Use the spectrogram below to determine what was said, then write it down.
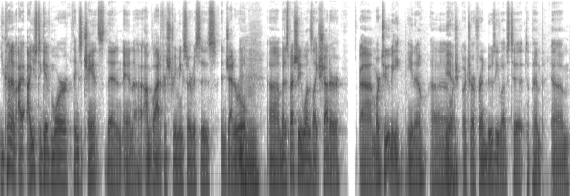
you kind of, I, I used to give more things a chance than, and uh, I'm glad for streaming services in general, Mm-hmm. uh, but especially ones like Shudder. Um, or Tubi, you know, uh, Yeah. which, which our friend Boozy loves to to pimp. Um,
